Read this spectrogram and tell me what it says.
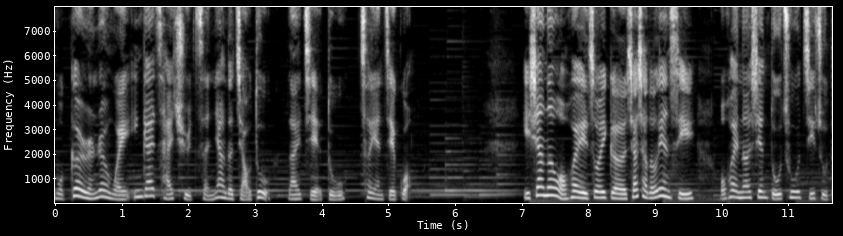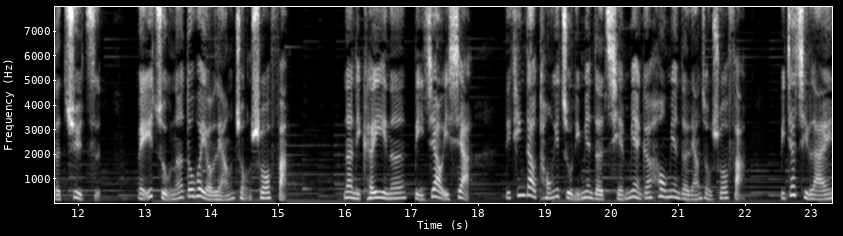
我个人认为应该采取怎样的角度来解读测验结果。以下呢，我会做一个小小的练习，我会呢先读出几组的句子，每一组呢都会有两种说法。那你可以呢比较一下，你听到同一组里面的前面跟后面的两种说法，比较起来，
